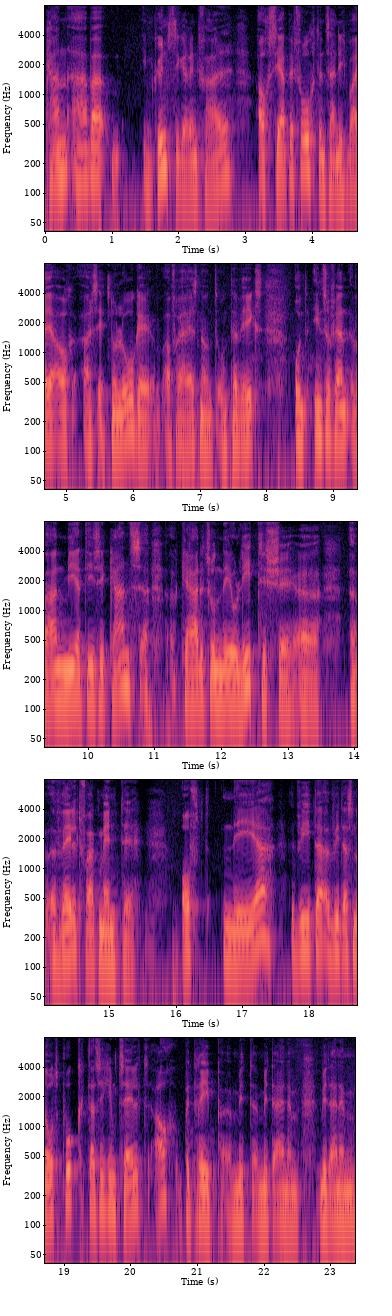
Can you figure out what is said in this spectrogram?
kann aber im günstigeren Fall auch sehr befruchtend sein. Ich war ja auch als Ethnologe auf Reisen und unterwegs und insofern waren mir diese ganz äh, geradezu neolithische äh, äh, Weltfragmente oft näher wie, der, wie das Notebook, das ich im Zelt auch betrieb mit, mit, einem, mit, einem,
